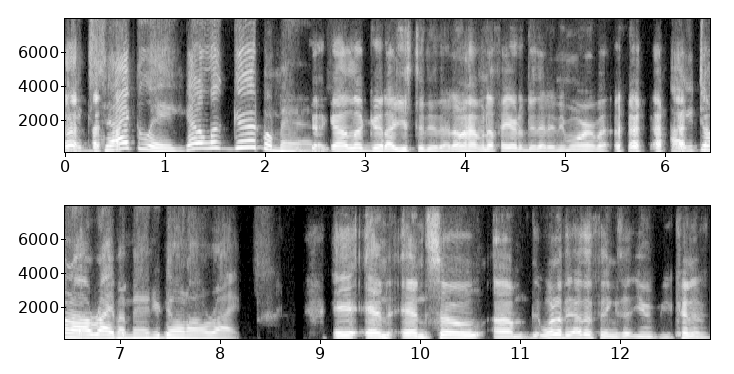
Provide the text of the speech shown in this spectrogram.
exactly. You gotta look good, my man. Gotta look good. I used to do that. I don't have enough hair to do that anymore, but oh, you're doing all right, my man. You're doing all right. And and so um, one of the other things that you you kind of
